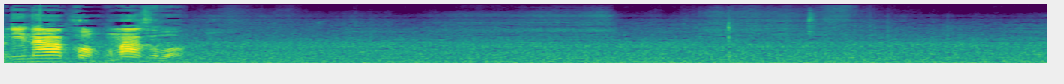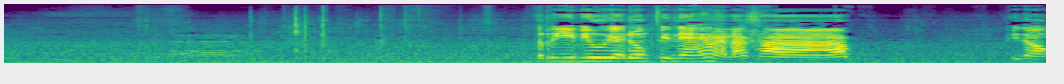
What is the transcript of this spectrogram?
วันนี้หน้าผ่องมากเขาบอก รีวิวยาดมฟินแห้งให้หน่อยนะครับ พี่น้อง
